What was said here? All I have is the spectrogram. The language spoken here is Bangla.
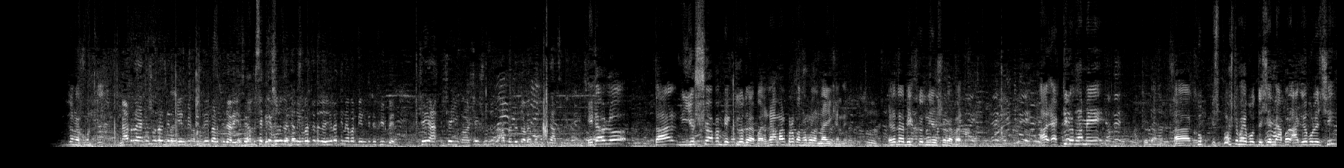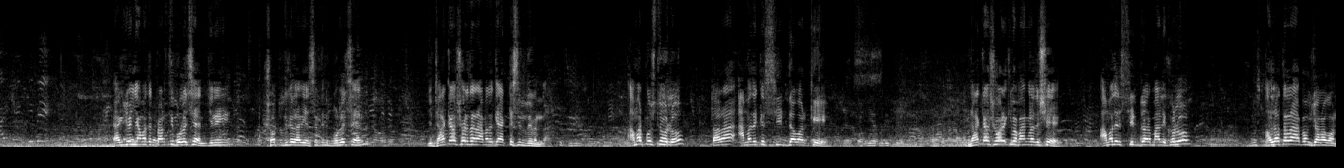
নাটোর এক আসনের যে বিএনপি বিদ্রোহী প্রার্থী দাঁড়িয়েছেন তিনি বলেছেন যে নির্বাচনে জয়ী হলে তিনি আবার বিএনপিতে ফিরবেন। সেই সেই সেই সুযোগ আপনাদের দলের পক্ষ থেকে আছে এটা হলো তার নিজস্ব এবং ব্যক্তিগত ব্যাপার। এটা আমার কোনো কথা বলার নাই এখানে। এটা তার ব্যক্তিগত নিজস্ব ব্যাপার। আর একটি কথা আমি খুব স্পষ্টভাবে বলতেছি আমি আবার আগেও বলেছি। একজন যে আমাদের প্রার্থী বলেছেন যিনি সত্য থেকে দাঁড়িয়েছেন তিনি বলেছেন যে ঢাকা শহরে তারা আমাদেরকে একটা সিট দেবেন না। আমার প্রশ্ন হলো, তারা আমাদেরকে সিট দেওয়ার কে? ঢাকা শহরে কিংবা বাংলাদেশে আমাদের সিট দেওয়ার মালিক হলো আল্লাহ তালা এবং জনগণ।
